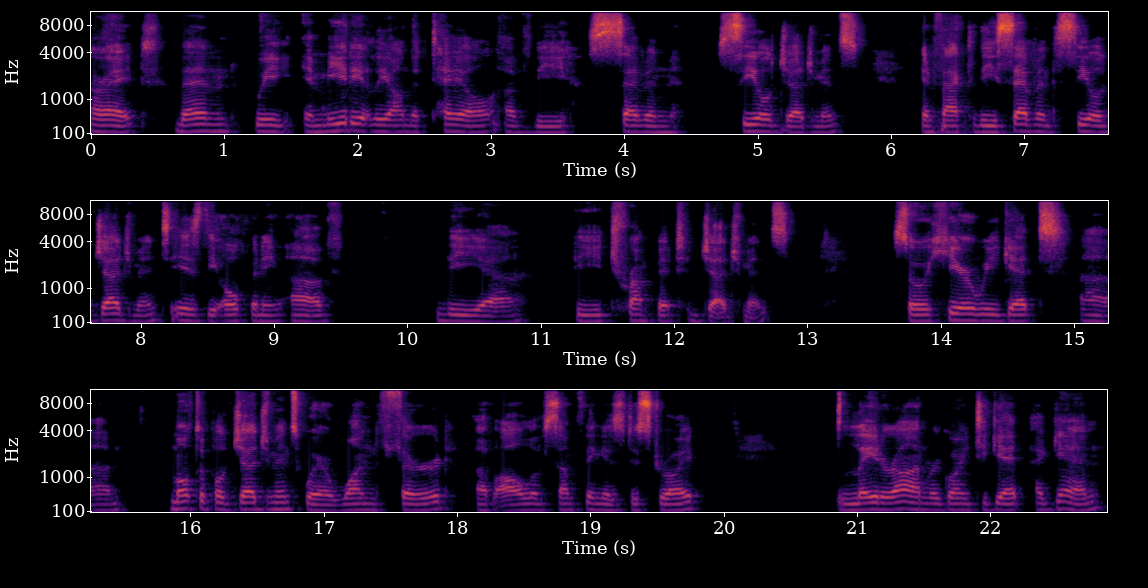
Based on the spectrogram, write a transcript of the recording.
All right, then we immediately on the tail of the seven seal judgments. In fact, the seventh seal judgment is the opening of the uh, the trumpet judgments. So here we get um, multiple judgments where one third of all of something is destroyed. Later on, we're going to get again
